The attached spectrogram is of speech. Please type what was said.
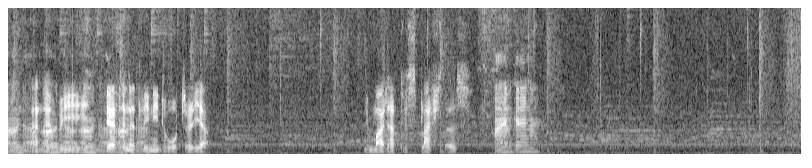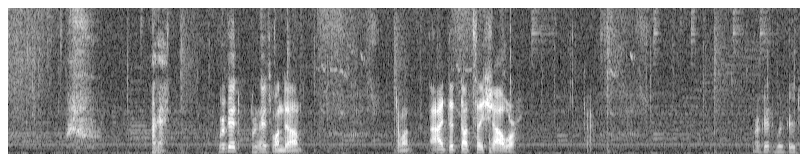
Oh no! and then oh we no! Oh no! Oh, definitely oh no. need water. Yeah. You might have to splash those. I am gonna. Okay, we're good. We're That's good. one down. Come on. I did not say shower. Okay. We're good. We're good.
